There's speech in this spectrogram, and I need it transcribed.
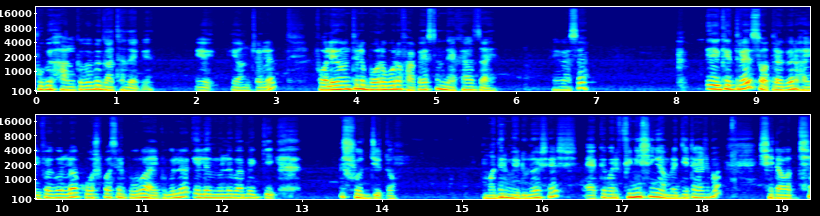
খুবই হালকাভাবে গাঁথা থাকে এই অঞ্চলে। ফলে এই অঞ্চলে বড় বড় ফাঁকা স্থান দেখা যায়। ঠিক আছে? এই ক্ষেত্রে ছত্রাকের হাইফাগুলো, কোষপাশের পুরো হাইফাগুলো এলোমেলোভাবে কি সজ্জিত? আমাদের মেডুলো শেষ, একেবারে ফিনিশিংয়ে আমরা যেটা আসব, সেটা হচ্ছে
